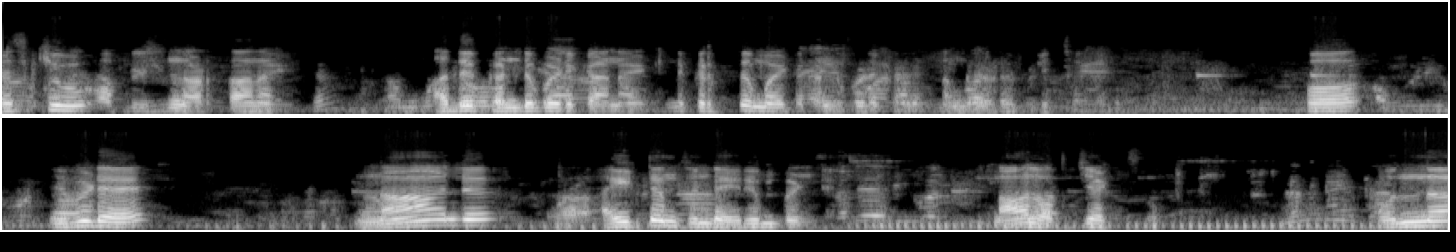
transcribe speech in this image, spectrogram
റെസ്ക്യൂ ഓപ്പറേഷൻ നടത്താനായിട്ട് അത് കണ്ടുപിടിക്കാനായിട്ട് കൃത്യമായിട്ട് കണ്ടുപിടിക്കാനായിട്ട് നമ്മളിവിടെ വിളിച്ചത്. അപ്പോൾ ഇവിടെ നാല് ഐറ്റംസ് ഉണ്ട് ഇരുമ്പുണ്ട്. നാല് ഒബ്ജക്ട്സ് ഒന്ന്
